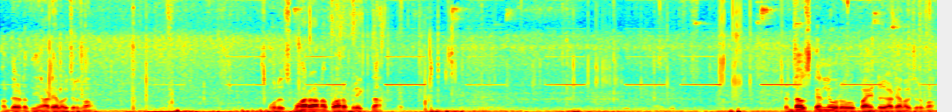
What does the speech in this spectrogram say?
அந்த இடத்தையும் அடையாளம் வச்சுருக்கோம். ஒரு சுமாரான பாறை பிரேக் தான். ரெண்டாவது ஸ்கேன்லேயும் ஒரு பாயிண்ட் அடையாளம் வச்சுருக்கோம்.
